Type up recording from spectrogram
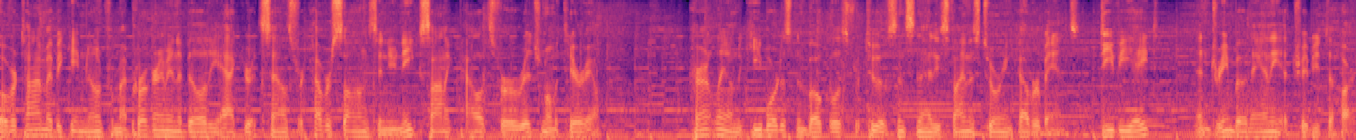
Over time, I became known for my programming ability, accurate sounds for cover songs, and unique sonic palettes for original material. Currently, I'm the keyboardist and vocalist for two of Cincinnati's finest touring cover bands, DV8 and Dreamboat Annie, a tribute to Heart.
